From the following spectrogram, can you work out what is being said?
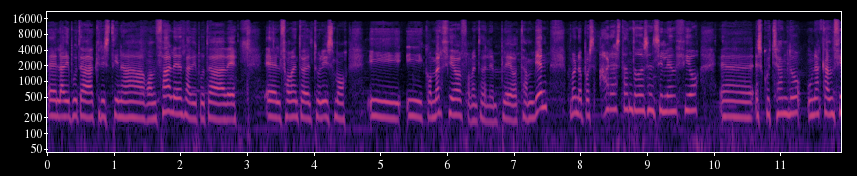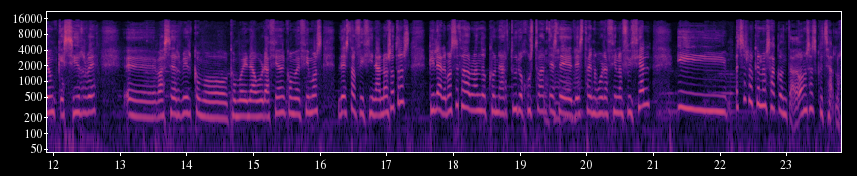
eh, la diputada Cristina González, la diputada del el Fomento del Turismo y, y Comercio, el Fomento del Empleo también. Bueno, pues ahora están todos en silencio eh, escuchando una canción que sirve, eh, va a servir como, como, inauguración, como decimos, de esta oficina. Nosotros, Pilar, hemos estado hablando con Arturo justo antes de, esta inauguración oficial y eso es lo que nos ha contado. Vamos a escucharlo.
